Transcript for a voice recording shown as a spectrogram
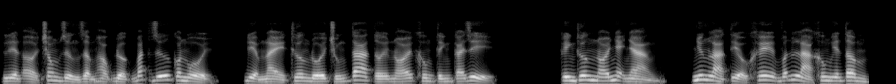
liền ở trong rừng rậm học được bắt giữ con ngồi, điểm này thương đối chúng ta tới nói không tính cái gì. Kinh thương nói nhẹ nhàng, nhưng là tiểu khê vẫn là không yên tâm,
